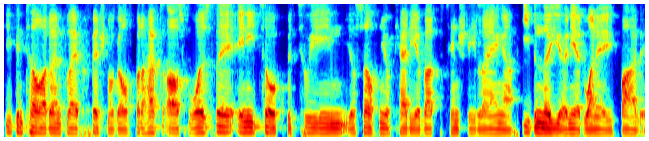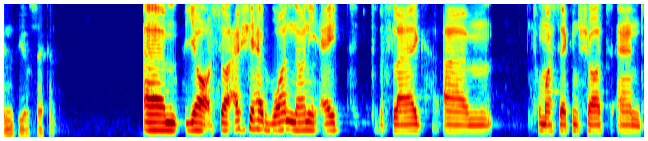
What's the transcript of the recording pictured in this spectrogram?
you can tell I don't play professional golf, but I have to ask: Was there any talk between yourself and your caddy about potentially laying up, even though you only had 185 in for your second? Um, yeah, so I actually had 198 to the flag um, for my second shot, and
